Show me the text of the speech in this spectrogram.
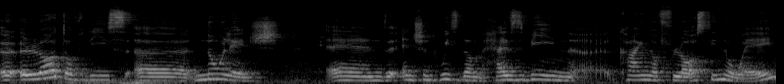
a, a lot of this uh, knowledge and ancient wisdom has been uh, kind of lost in a way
